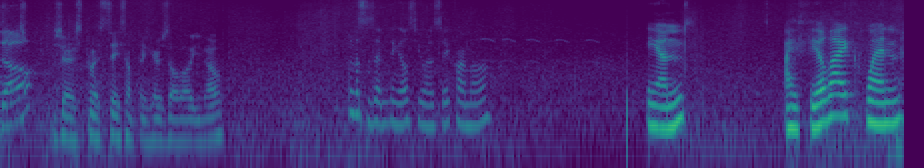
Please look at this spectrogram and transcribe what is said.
So? You should supposed to say something here, Zolo, you know? Unless there's anything else you want to say, Carmella. And I feel like when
